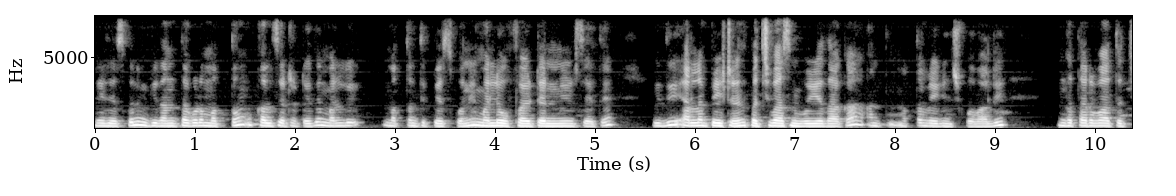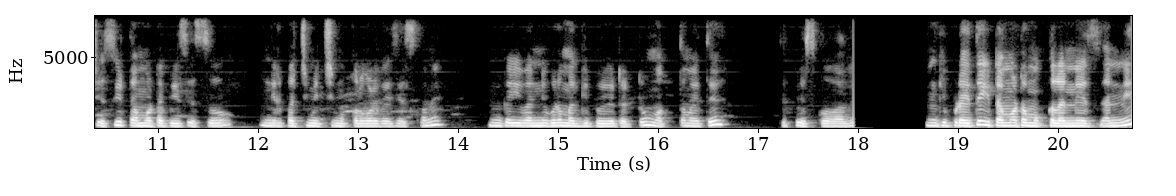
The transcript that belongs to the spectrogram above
వేసేసుకొని ఇంక ఇదంతా కూడా మొత్తం కలిసేటట్టు అయితే మళ్ళీ మొత్తం తిప్పేసుకొని మళ్ళీ ఒక ఫైవ్ టెన్ మినిట్స్ అయితే ఇది అల్లం పేస్ట్ అనేది పచ్చివాసన పోయేదాకా అంత మొత్తం వేగించుకోవాలి. ఇంకా తర్వాత వచ్చేసి టమోటా పీసెస్ ఇంకా పచ్చిమిర్చి ముక్కలు కూడా వేసేసుకొని ఇంకా ఇవన్నీ కూడా మగ్గిపోయేటట్టు మొత్తం అయితే తిప్పేసుకోవాలి. ఇంక ఇప్పుడైతే ఈ టమాటా ముక్కలన్నీ అన్నీ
